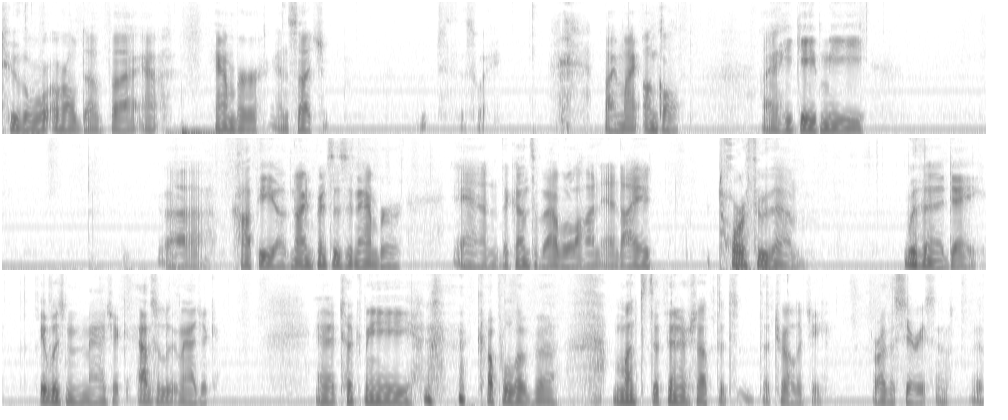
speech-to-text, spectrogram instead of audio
to the world of uh, Amber and such. This way, by my uncle. Uh, he gave me a uh, copy of Nine Princes in Amber and The Guns of Avalon, and I tore through them within a day. It was magic, absolute magic and it took me a couple of uh, months to finish up the, the trilogy or the series. The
